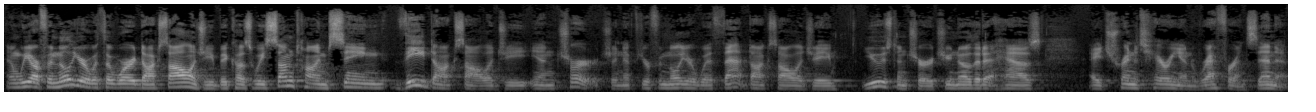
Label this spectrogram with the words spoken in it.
And we are familiar with the word doxology because we sometimes sing the doxology in church. And if you're familiar with that doxology used in church, you know that it has a Trinitarian reference in it.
